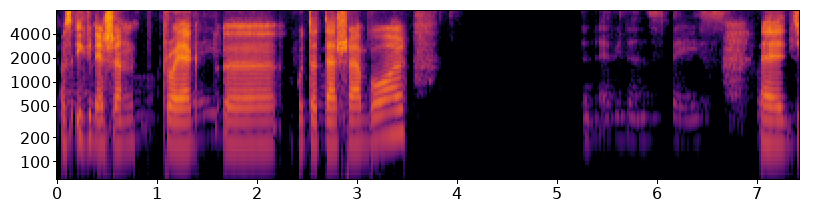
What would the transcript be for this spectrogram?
az Ignition projekt kutatásából. Egy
